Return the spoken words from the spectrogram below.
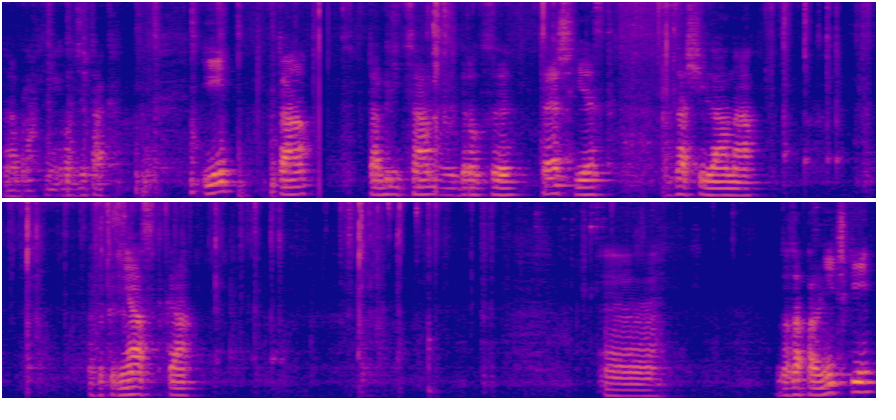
Dobra, niech będzie tak. I ta tablica, moi drodzy, też jest zasilana z gniazdka do zapalniczki.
